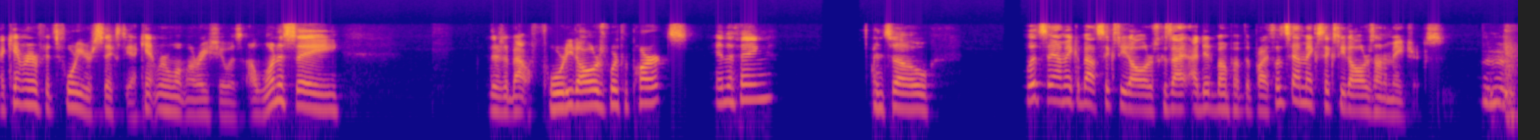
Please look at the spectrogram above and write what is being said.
I can't remember if it's forty or sixty. I can't remember what my ratio is. I want to say there's about forty dollars worth of parts in the thing, and so let's say I make about sixty dollars because I, I did bump up the price. Let's say I make sixty dollars on a matrix. Mhm.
